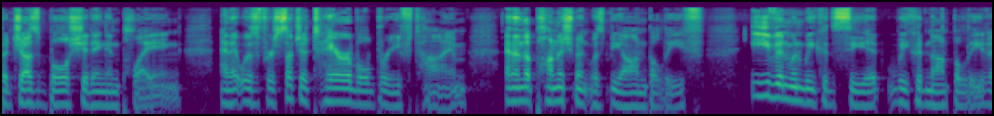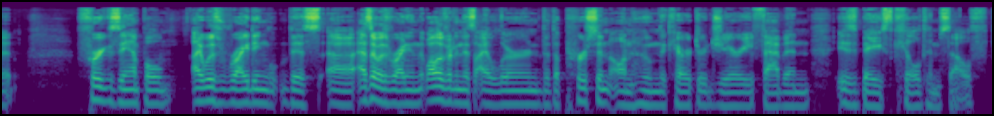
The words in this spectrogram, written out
but just bullshitting and playing. And it was for such a terrible brief time. And then the punishment was beyond belief. Even when we could see it, we could not believe it. For example, I was writing this. Uh, as I was writing, while I was writing this, I learned that the person on whom the character Jerry Fabin is based killed himself.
